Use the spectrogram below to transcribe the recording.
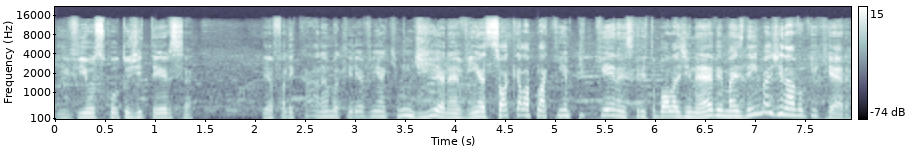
e vi os cultos de terça. E eu falei, caramba, queria vir aqui um dia, né? Vinha só aquela plaquinha pequena escrito bola de neve, mas nem imaginava o que que era.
